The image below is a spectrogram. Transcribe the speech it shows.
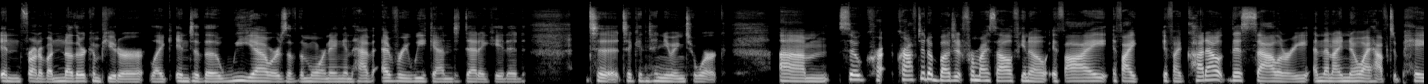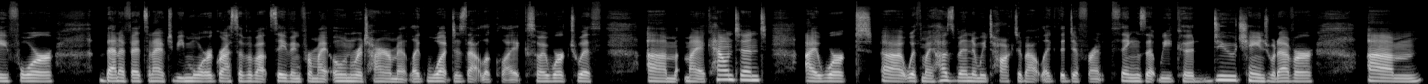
in front of another computer like into the wee hours of the morning and have every weekend dedicated to to continuing to work. Um so cra- crafted a budget for myself. You know if i if i if i cut out this salary and then i know i have to pay for benefits and I have to be more aggressive about saving for my own retirement. Like, what does that look like? So, I worked with um, my accountant. I worked uh, with my husband, and we talked about like the different things that we could do, change, whatever. Um,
